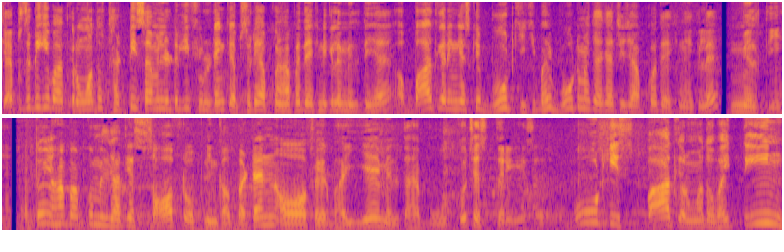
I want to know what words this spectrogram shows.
कैपेसिटी की बात करूँगा तो 37 लीटर की फ्यूल टैंक कैपेसिटी आपको यहाँ पे देखने के लिए मिलती है। अब बात करेंगे इसके बूट की कि भाई बूट में क्या क्या चीज़ें आपको देखने के लिए मिलती हैं। तो यहाँ पे आपको मिल जाती है सॉफ्ट ओपनिंग का बटन और फिर भाई ये मिलता है बूट कुछ इस तरीके से। बूट की बात करूँगा तो भाई तीन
